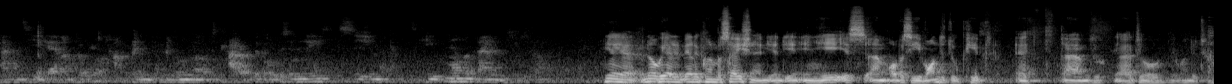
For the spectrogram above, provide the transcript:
the again. Thought what happened the middle of his character, but was in his decision to keep him on the bench. Yeah, yeah. No, we had, we had a conversation, and, and, and he is um, obviously he wanted to keep it um, to, uh, to he wanted to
